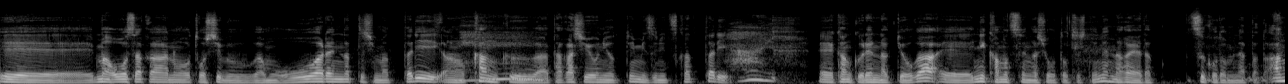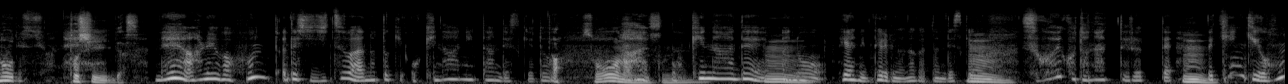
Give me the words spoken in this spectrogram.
えー、まあ、大阪の都市部がもう大荒れになってしまったりあの関空が高潮によって水に浸かったり、はい。えー、関空連絡橋が、えー、に貨物船が衝突してね長い間通行止めになったと。あの年です。ねあれは本私実はあの時沖縄にいたんですけど。あそうなんですね、はい、沖縄で、うん、あの部屋にテレビがなかったんですけど、うん、すごいことなってるって、うん、で近畿が本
